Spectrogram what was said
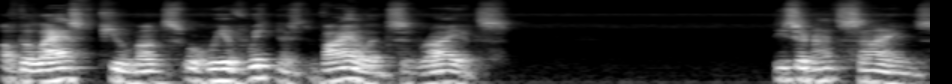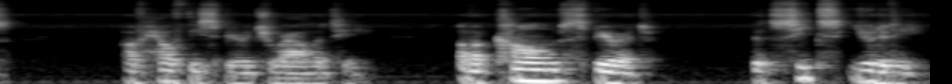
of the last few months where we have witnessed violence and riots. These are not signs of healthy spirituality, of a calm spirit that seeks unity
